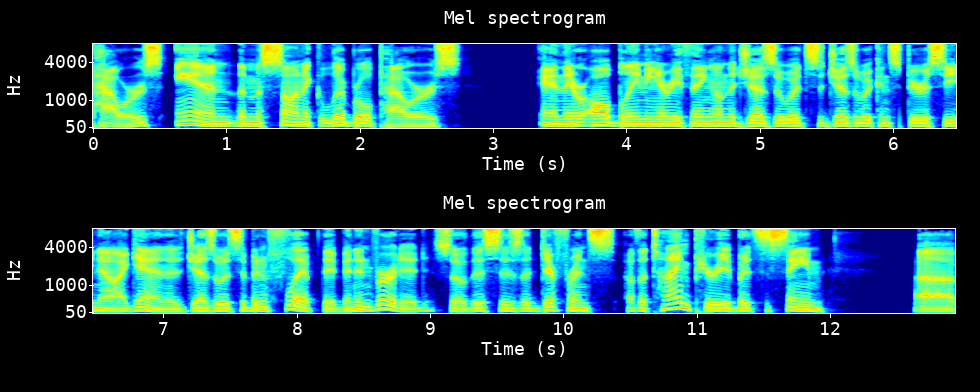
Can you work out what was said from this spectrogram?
powers and the Masonic liberal powers, and they were all blaming everything on the Jesuits, the Jesuit conspiracy. Now, again, the Jesuits have been flipped, they've been inverted. So, this is a difference of the time period, but it's the same uh,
